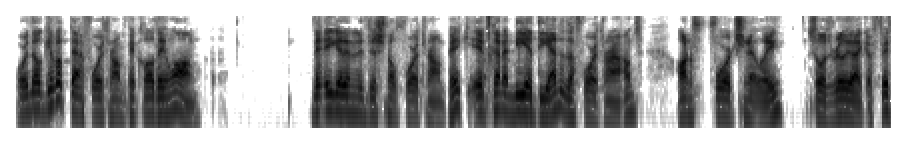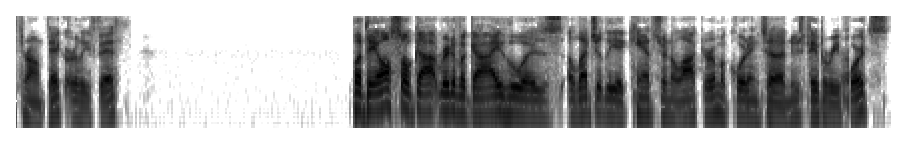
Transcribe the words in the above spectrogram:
Or they'll give up that fourth round pick all day long. They get an additional fourth round pick. It's going to be at the end of the fourth round, unfortunately. So it's really like a fifth round pick, early fifth. But they also got rid of a guy who was allegedly a cancer in the locker room, according to newspaper reports,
